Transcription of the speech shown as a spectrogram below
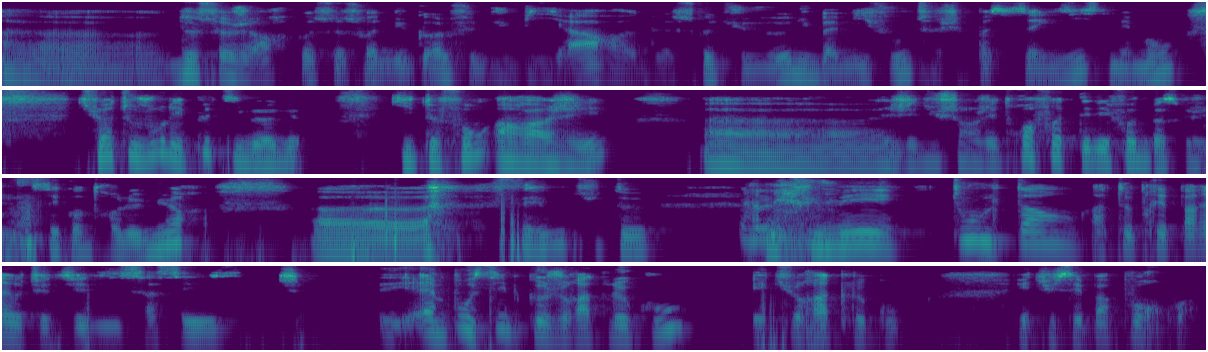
euh, de ce genre, que ce soit du golf, du billard, de ce que tu veux, du baby-foot, je sais pas si ça existe, mais bon, tu as toujours les petits bugs qui te font enrager. Euh, j'ai dû changer trois fois de téléphone parce que j'ai lancé contre le mur. Euh, c'est où tu te, ah, tu mets tout le temps à te préparer, où tu te dis ça c'est impossible que je rate le coup, et tu rates le coup, et tu sais pas pourquoi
